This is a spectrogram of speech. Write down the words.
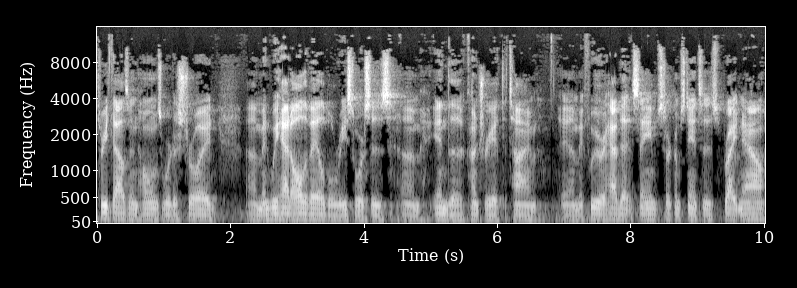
3,000 homes were destroyed, um, and we had all available resources um, in the country at the time. Um, if we were to have that same circumstances right now,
